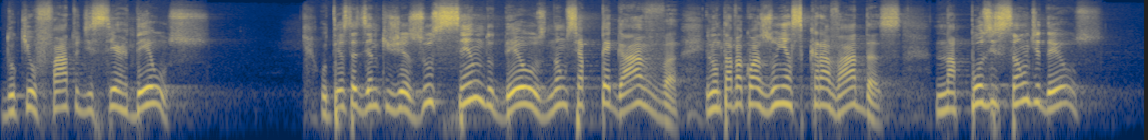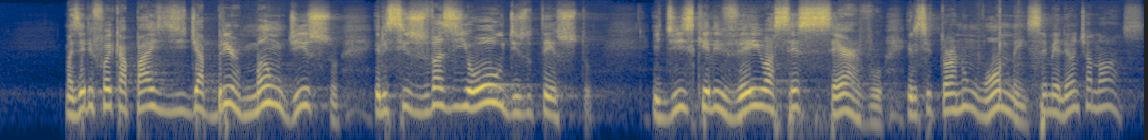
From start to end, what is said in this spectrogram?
do que o fato de ser Deus? O texto está dizendo que Jesus, sendo Deus, não se apegava, ele não estava com as unhas cravadas na posição de Deus. Mas ele foi capaz de, de abrir mão disso, ele se esvaziou, diz o texto, e diz que ele veio a ser servo, ele se torna um homem semelhante a nós.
